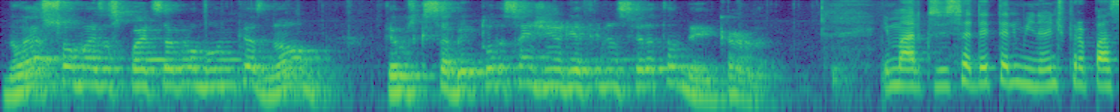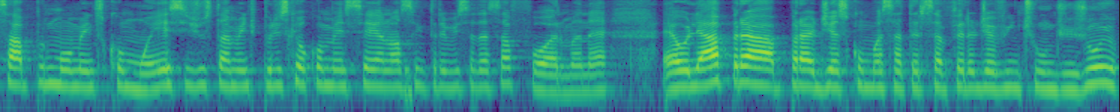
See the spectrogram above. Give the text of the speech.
Não é só mais as partes agronômicas, não. Temos que saber toda essa engenharia financeira também, Carla. E Marcos, isso é determinante para passar por momentos como esse, justamente por isso que eu comecei a nossa entrevista dessa forma, né? É olhar para dias como essa terça-feira, dia 21 de junho,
